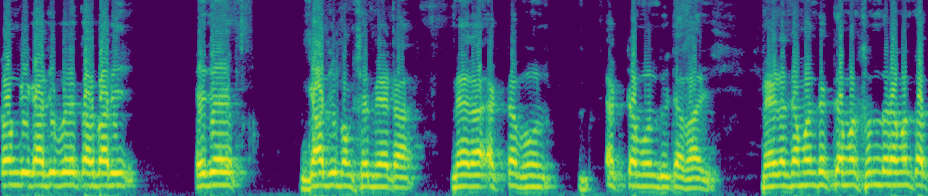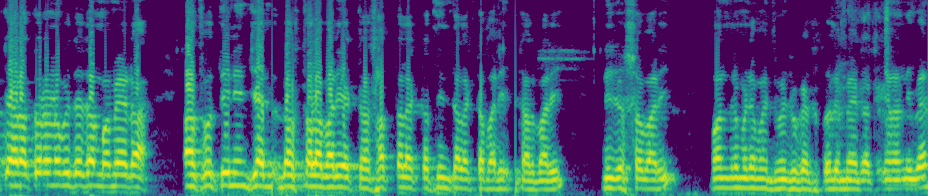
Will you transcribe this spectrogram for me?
টঙ্গী গাজীপুরে তার বাড়ি। এই যে গাজী বংশের মেয়েটা, মেয়েরা একটা বোন একটা বোন, দুইটা ভাই। মেয়েটা যেমন দেখতে আমার সুন্দর, এমন তার চেহারা। চৌরানব্বইতে জন্ম মেয়েটা পাঁচশো তিন ইঞ্চি দশতলা বাড়ি একটা, সাততলা একটা, তিনতলা একটা বাড়ি, তার বাড়ি, নিজস্ব বাড়ি। মিডিয়ার মাধ্যমে যোগাযোগ করলে মেয়েটা ঠিকানা নেবেন।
